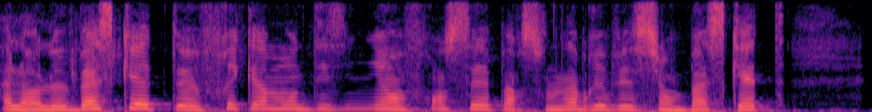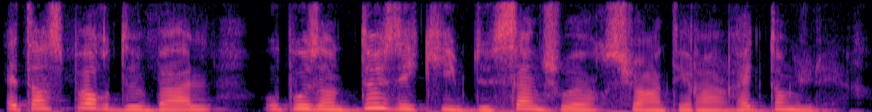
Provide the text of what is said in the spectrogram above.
Alors le basket, euh, fréquemment désigné en français par son abréviation basket, est un sport de balle opposant deux équipes de cinq joueurs sur un terrain rectangulaire.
